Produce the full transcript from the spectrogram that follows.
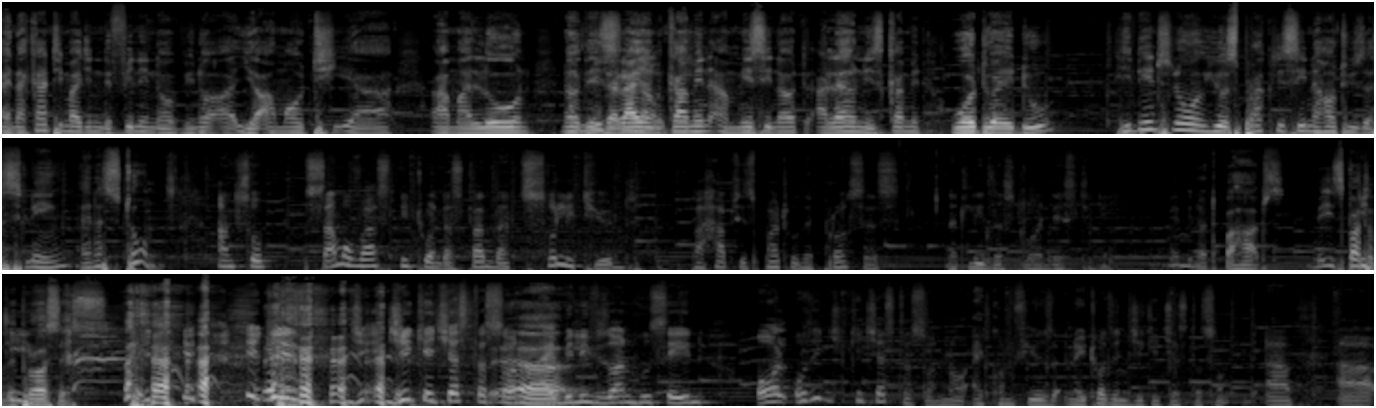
And I can't imagine the feeling of, you know, uh, yeah, I'm out here, I'm alone. Now I'm there's a lion out. coming, I'm missing out. A lion is coming. What do I do? He didn't know he was practicing how to use a sling and a stone. And so some of us need to understand that solitude perhaps is part of the process that leads us to our destiny. Maybe not perhaps. Maybe it's part It of the process. it is. G.K. Chesterton, I believe, is one who said, all was it G.K. Chesterton? No, I confused. No, it wasn't G.K. Chesterton. Uh, uh,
